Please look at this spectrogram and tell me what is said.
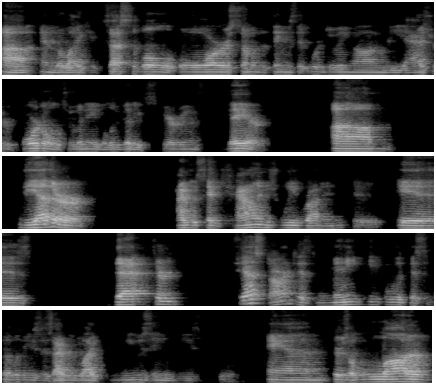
uh, and the like accessible, or some of the things that we're doing on the Azure portal to enable a good experience there. Um, the other, I would say, challenge we run into is that there just aren't as many people with disabilities as I would like using these tools. And there's a lot of,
